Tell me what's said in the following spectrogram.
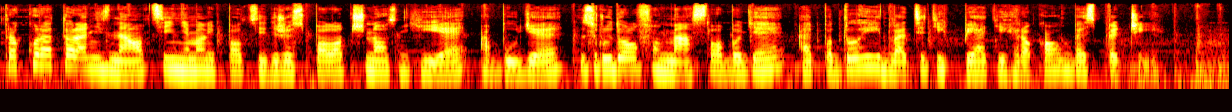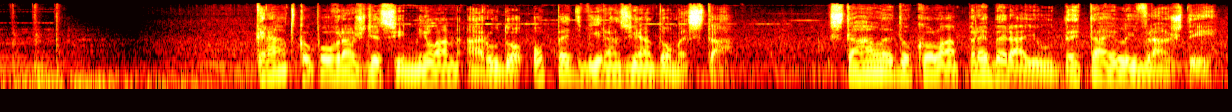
Prokurátor ani znalci nemali pocit, že spoločnosť je a bude s Rudolfom na slobode aj po dlhých 25 rokoch v bezpečí. Krátko po vražde si Milan a Rudo opäť vyrazia do mesta. Stále dokola preberajú detaily vraždy.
